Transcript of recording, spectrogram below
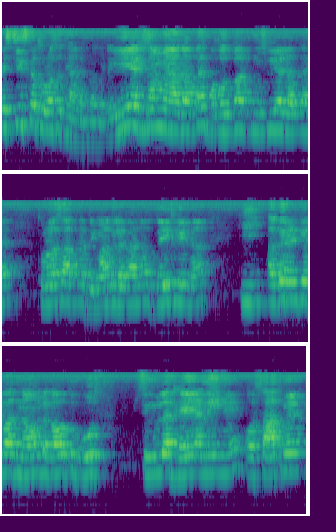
इस चीज़ का थोड़ा सा ध्यान रखना बेटा। ये एग्ज़ाम में आ जाता है, बहुत बार पूछ लिया जाता है। थोड़ा सा अपना दिमाग लगाना और देख लेना कि अगर इनके बाद नाउन लगाओ तो वो सिंगुलर है या नहीं है, और साथ में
